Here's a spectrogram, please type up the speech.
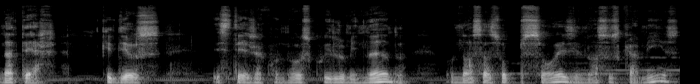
na terra. Que Deus esteja conosco, iluminando nossas opções e nossos caminhos,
